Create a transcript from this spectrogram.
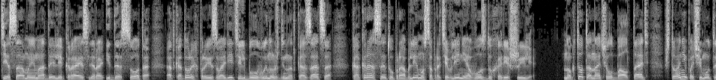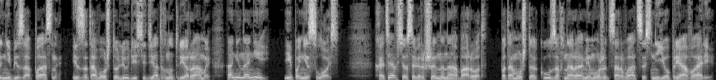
Те самые модели Крайслера и Десота, от которых производитель был вынужден отказаться, как раз эту проблему сопротивления воздуха решили. Но кто-то начал болтать, что они почему-то небезопасны из-за того, что люди сидят внутри рамы, а не на ней, и понеслось. Хотя все совершенно наоборот, потому что кузов на раме может сорваться с нее при аварии,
